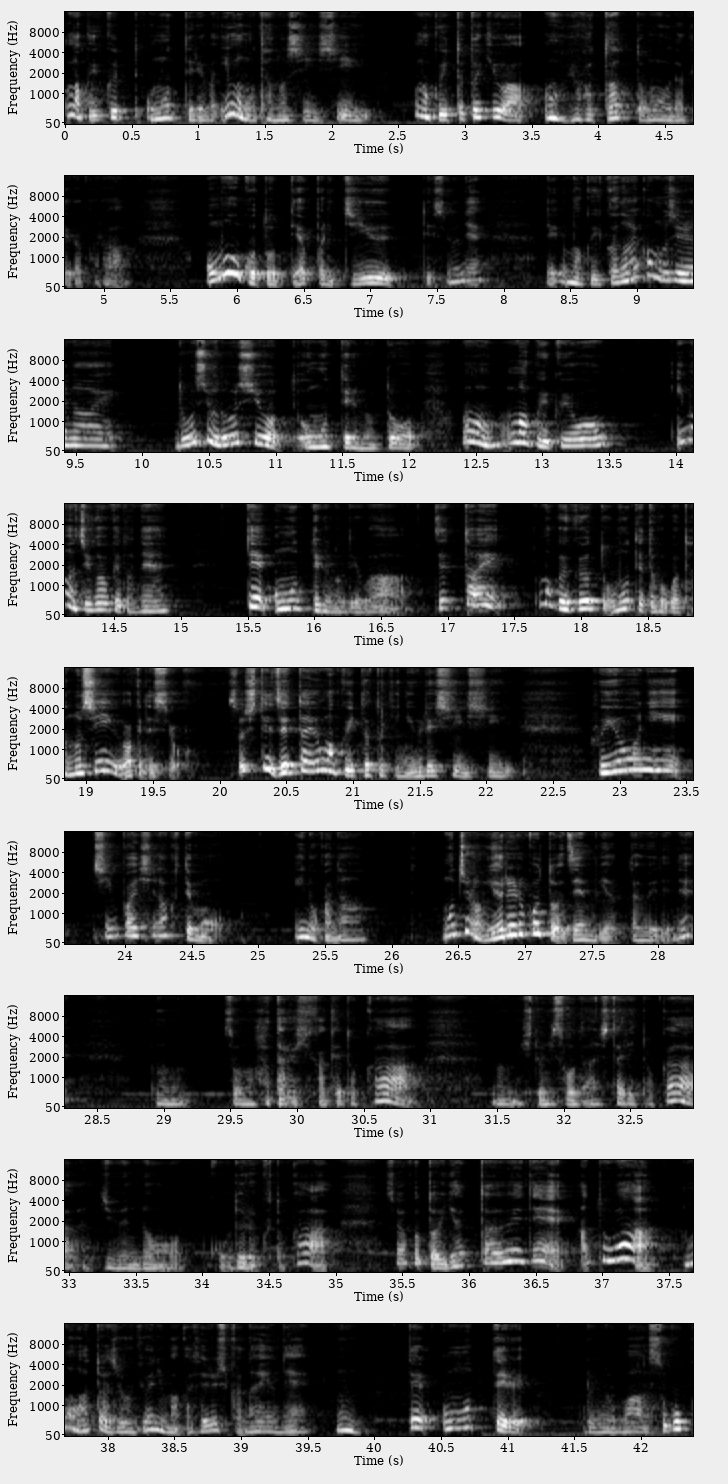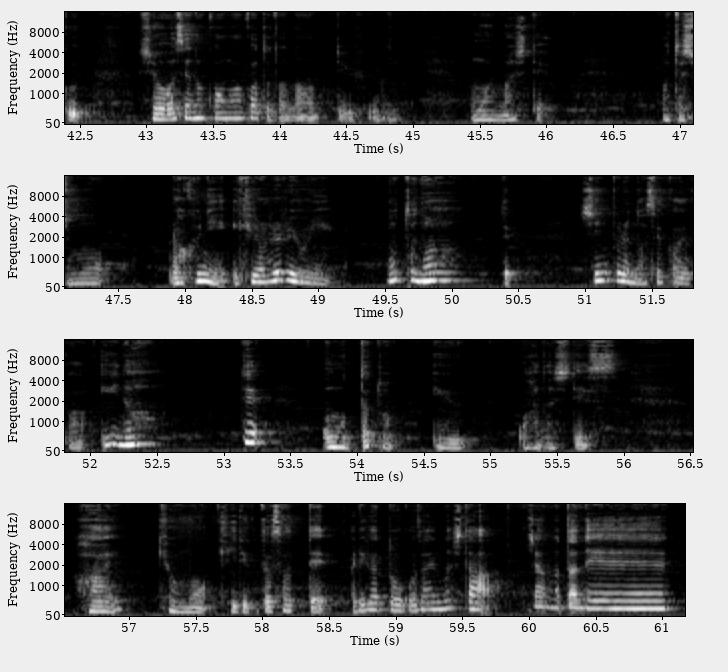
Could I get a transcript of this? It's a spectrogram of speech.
うまくいくって思ってれば今も楽しいしうまくいった時はうんよかったって思うだけだから思うことってやっぱり自由ですよね。でうまくいかないかもしれない。どうしようどうしようって思ってるのとうんうまくいくよ。今は違うけどね。って思ってるのでは絶対うまくいくよと思ってた方が楽しいわけですよ。そして絶対うまくいった時に嬉しいし不要に心配しなくてもいいのかな。もちろんやれることは全部やった上でね、うん、その働きかけとか、うん、人に相談したりとか自分のこう努力とかそういうことをやった上であとはもうあとは状況に任せるしかないよね、うん、って思ってるのはすごく幸せな考え方だなっていうふうに思いまして。私も楽に生きられるようになったなってシンプルな世界がいいなって思ったというお話です。はい今日も聞いてくださってありがとうございました。じゃあまたね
